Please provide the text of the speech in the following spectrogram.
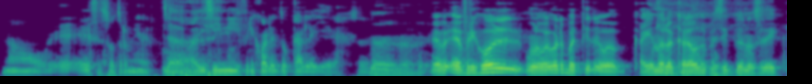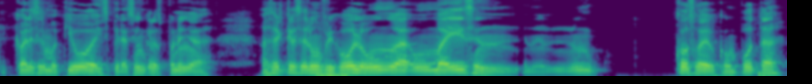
no, e- ese es otro nivel. O sea, Ya, ahí sí ni frijoles ducal le llega. o sea, No, no. El, el frijol, bueno, vuelvo a repetir, o cayendo a lo que hablamos al principio, no sé cuál es el motivo de inspiración que nos ponen a, hacer crecer un frijol o un, a- un maíz en, en- en un coso de compota.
